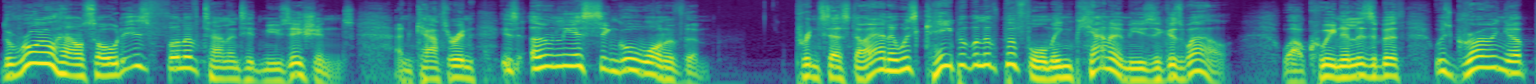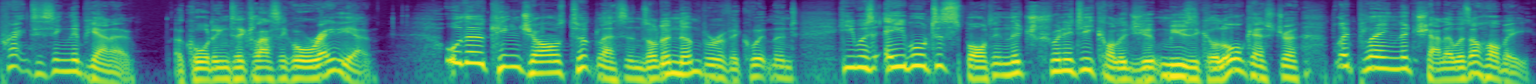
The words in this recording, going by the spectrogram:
The royal household is full of talented musicians, and Catherine is only a single one of them. Princess Diana was capable of performing piano music as well, while Queen Elizabeth was growing up practicing the piano, according to classical radio. Although King Charles took lessons on a number of equipment, he was able to spot in the Trinity College Musical Orchestra by playing the cello as a hobby.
